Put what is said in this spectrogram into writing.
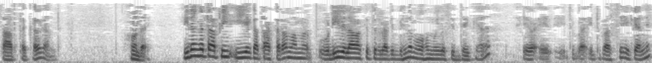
සාර්ථක කරගන්න. හොඳයි. ඊළඟට අපි ඊයේ කතා කරා මම පොඩි වෙලාවක් විතර ලටිබ් බින්ද මොහ මුල සිද්ධ ගැන. ඊට ඊට පස්සේ ඒ කියන්නේ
